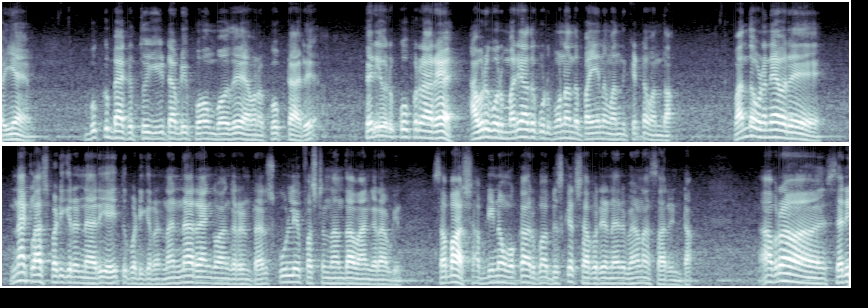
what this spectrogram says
பையன் புக்கு பேக்கு தூக்கிக்கிட்டு அப்படியே போகும்போது அவனை கூப்பிட்டாரு. பெரியவர் கூப்பிட்றாரே அவருக்கு ஒரு மரியாதை கொடுப்போன்னு அந்த பையனை வந்து கிட்ட வந்தான். வந்த உடனே அவர் என்ன கிளாஸ் படிக்கிறேன்னாரு? எயித்து படிக்கிறேன்னா என்ன ரேங்க் வாங்குறேன்ட்டார் ஸ்கூல்லேயே ஃபஸ்ட்டு நான் தான் வாங்குறேன் அப்படின்னு. சபாஷ் அப்படின்னா உட்காருப்பா பிஸ்கட் சாப்பிட்றேன்னாரு வேணாம் சாருன்ட்டான். அப்புறம் சரி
